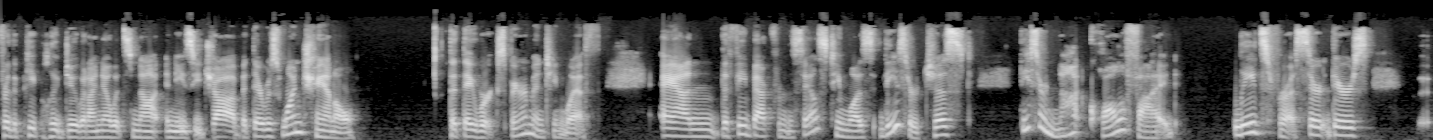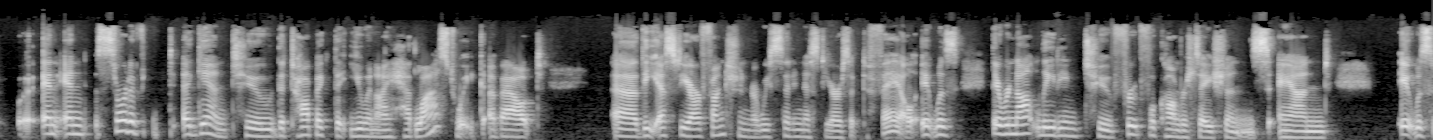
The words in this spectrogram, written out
for the people who do it. I know it's not an easy job, but there was one channel that they were experimenting with. And the feedback from the sales team was these are just, these are not qualified leads for us. There, there's, and, and sort of again to the topic that you and I had last week about uh, the SDR function, are we setting SDRs up to fail? It was, they were not leading to fruitful conversations and it was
